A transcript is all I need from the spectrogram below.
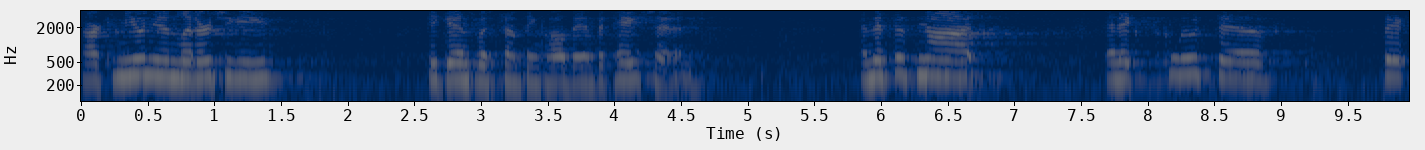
Our communion liturgy begins with something called the invitation. And this is not an exclusive thick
